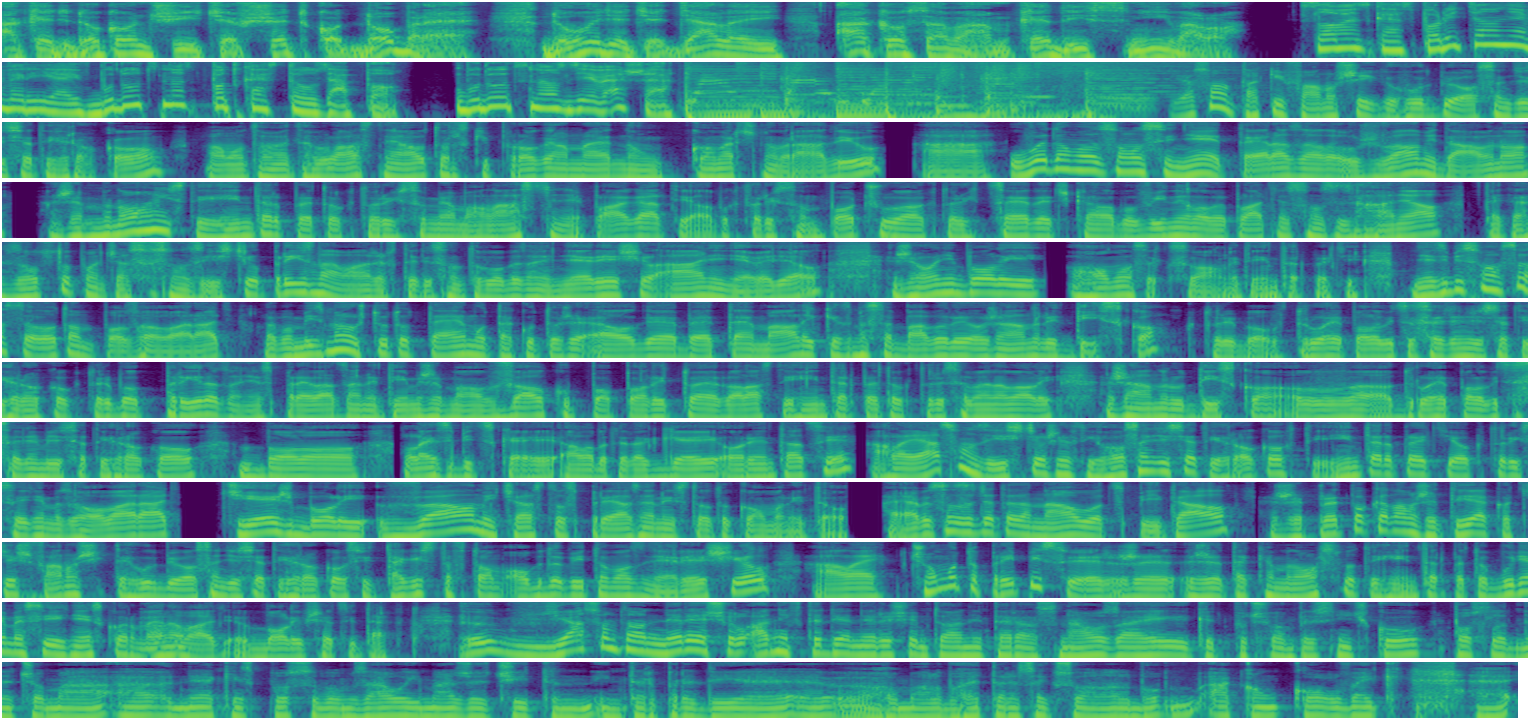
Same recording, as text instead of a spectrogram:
a keď dokončíte všetko dobré, dôjdete ďalej, ako sa vám kedy snívalo. Slovenská sporiteľne verí aj v budúcnosť podcastov ZAPO. Budúcnosť je vaša. Ja som taký fanúšik hudby 80 rokov. Mám o tom aj ten vlastný autorský program na jednom komerčnom rádiu a uvedomil som si nie teraz, ale už veľmi dávno, že mnohí z tých interpretov, ktorých som ja mal na stene plagáty, alebo ktorých som počúval, ktorých CD alebo vinilové platne som si zháňal, tak až s odstupom času som zistil, priznávam, že vtedy som to vôbec ani neriešil a ani nevedel, že oni boli homosexuálni tí interpreti. Dnes by som sa chcel o tom pozhovárať, lebo my sme už túto tému, takúto, že LGBT mali, keď sme sa bavili o žánri disco, ktorý bol v druhej polovici 70. rokov, ktorý bol prirodzene sprevádzaný tým, že mal veľkú popularitu aj veľa z tých interpretov, ktorí sa venovali žánru disco v druhej polovici 70. rokov bolo lesbickej alebo teda gay orientácie. Ale ja som zistil, že v tých 80. rokoch tí interpreti, o ktorých sa ideme zhovárať, tiež boli veľmi často spriazení s touto komunitou. A ja by som sa ťa teda na úvod spýtal, že predpokladám, že ty ako tiež fanúšik tej hudby 80 rokov si takisto v tom období to moc neriešil, ale čomu to pripisuje, že, že také množstvo tých interpretov, budeme si ich neskôr menovať, boli všetci takto? Ja som to neriešil ani vtedy a neriešim to ani teraz. Naozaj, keď počúvam pesničku, posledné, čo ma nejakým spôsobom zaujíma, že či ten interpret je eh, homo alebo heterosexuál alebo akomkoľvek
